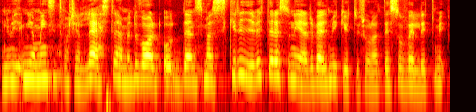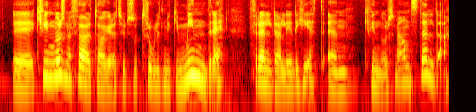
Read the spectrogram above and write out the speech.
jag minns inte vart jag läste det här, men det var, och den som hade skrivit det resonerade väldigt mycket utifrån att det är så väldigt, eh, kvinnor som är företagare har så otroligt mycket mindre föräldraledighet än kvinnor som är anställda.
